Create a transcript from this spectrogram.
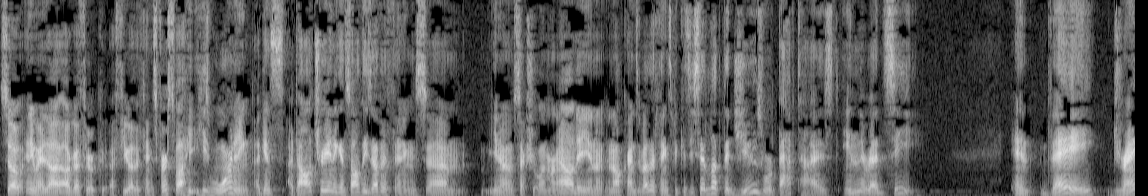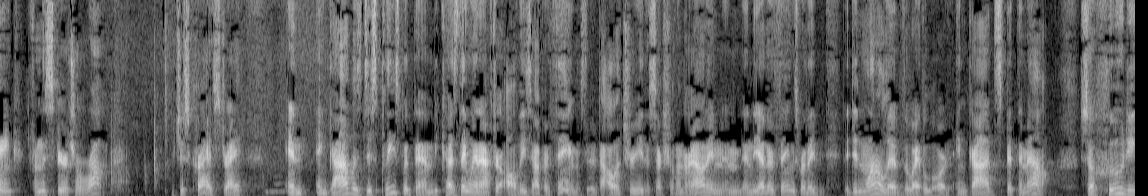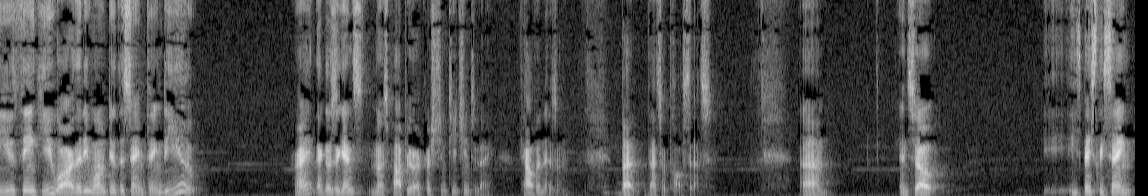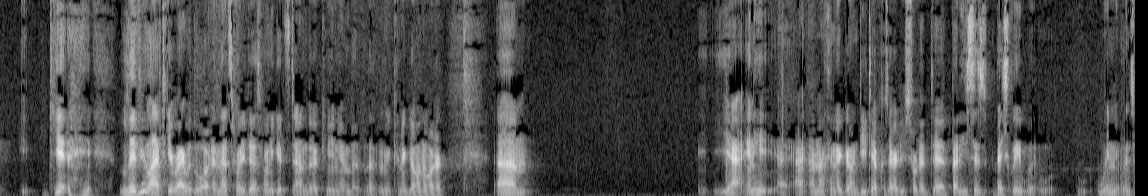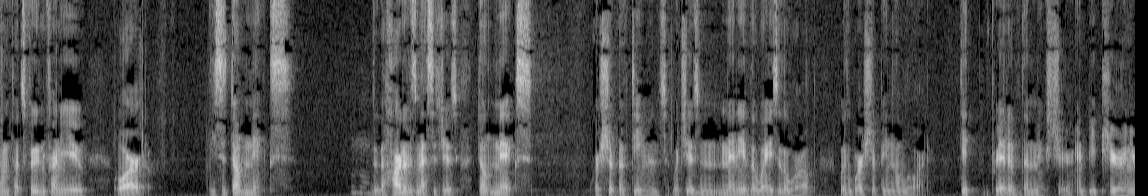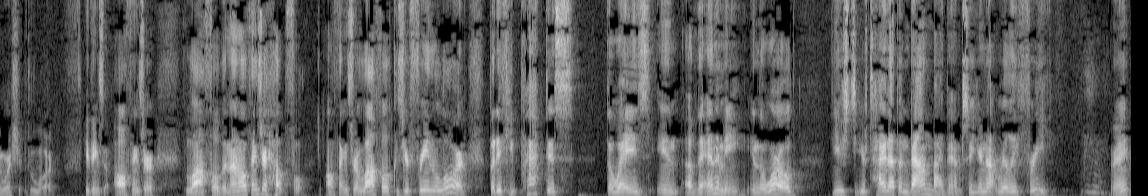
so, anyway, I'll, I'll, go through a, few other things. First of all, he, he's warning against idolatry and against all these other things, um, you know, sexual immorality and, and all kinds of other things, because he said, look, the Jews were baptized in the Red Sea. And they drank from the spiritual rock, which is Christ, right? Mm-hmm. And and God was displeased with them because they went after all these other things, the idolatry, the sexual immorality, and, and, and the other things where they, they didn't want to live the way of the Lord, and God spit them out. So who do you think you are that he won't do the same thing to you? Right? That goes against most popular Christian teaching today, Calvinism. Mm-hmm. But that's what Paul says. Um, and so he's basically saying, get live your life to get right with the Lord, and that's what he does when he gets down to communion. But let me kind of go in order. Um, Yeah, and he, I, I'm not going to go in detail because I already sort of did, but he says basically when when someone puts food in front of you, or he says don't mix. Mm-hmm. The, the heart of his message is don't mix worship of demons, which is many of the ways of the world, with worshiping the Lord. Get rid of the mixture and be pure in your worship of the Lord. He thinks that all things are lawful, but not all things are helpful. All things are lawful because you're free in the Lord. But if you practice the ways in, of the enemy in the world, you, you're tied up and bound by them. So you're not really free. Mm-hmm. Right?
